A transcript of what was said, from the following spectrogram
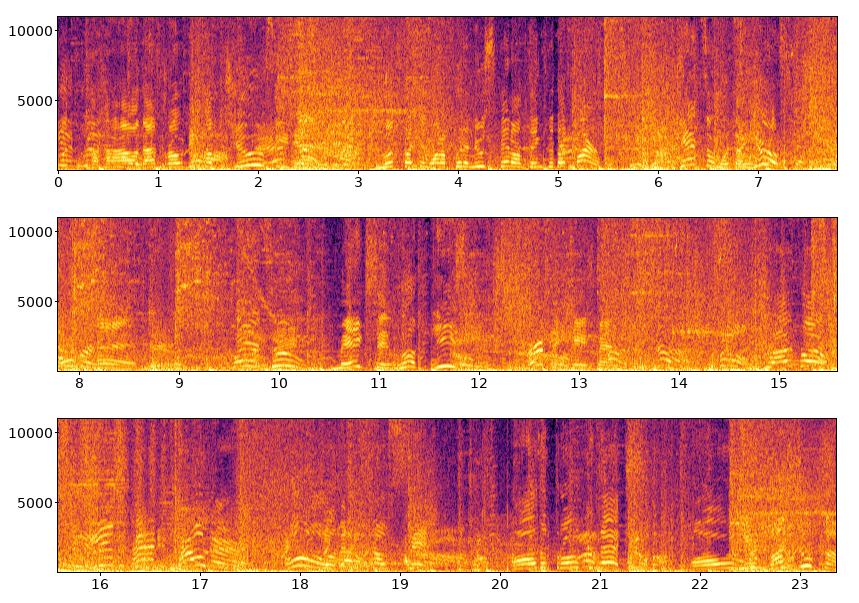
with wow, that throw did some juicy damage. Looks like they want to put a new spin on things with that fire. Gets him with a Euro step. Overhead. Player two makes it look easy. Perfect case management. Drive rush. Oh, so sick. All the throw connects. Oh, Lovushka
